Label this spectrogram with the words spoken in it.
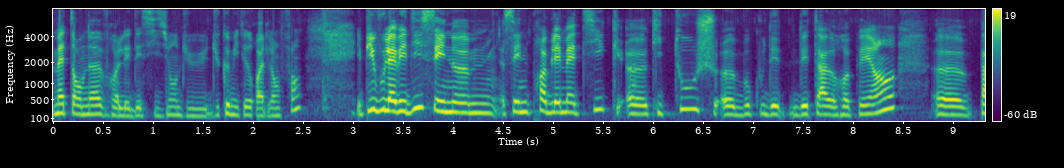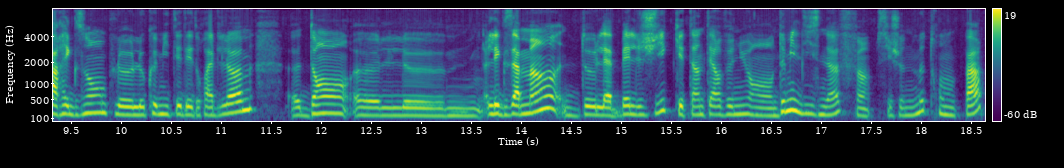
mette en œuvre les décisions du, du Comité droits de l'enfant. Et puis, vous l'avez dit, c'est une c'est une problématique qui touche beaucoup d'États européens. Par exemple, le Comité des droits de l'homme dans l'examen de la Belgique qui est intervenu en 2019, si je ne me trompe pas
